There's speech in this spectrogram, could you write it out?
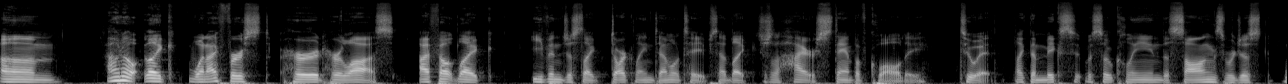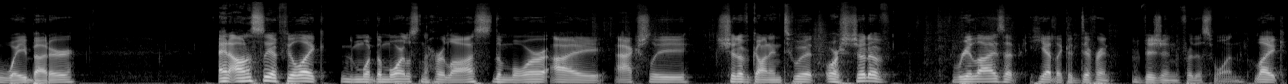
Um, I don't know. Like when I first heard her loss, I felt like even just like Dark Lane demo tapes had like just a higher stamp of quality to it. Like the mix was so clean, the songs were just way better. And honestly, I feel like the more, the more I listen to her loss, the more I actually should have gone into it or should have realized that he had like a different vision for this one. Like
